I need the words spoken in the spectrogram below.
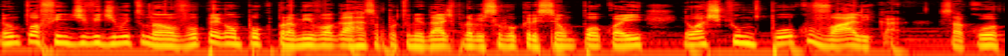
eu não tô afim de dividir muito não, vou pegar um pouco para mim, vou agarrar essa oportunidade para ver se eu vou crescer um pouco aí. Eu acho que um pouco vale, cara. Sacou?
